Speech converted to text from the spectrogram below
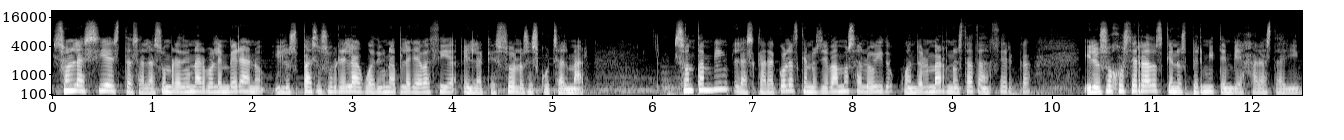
Son las siestas a la sombra de un árbol en verano y los pasos sobre el agua de una playa vacía en la que solo se escucha el mar. Son también las caracolas que nos llevamos al oído cuando el mar no está tan cerca y los ojos cerrados que nos permiten viajar hasta allí.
